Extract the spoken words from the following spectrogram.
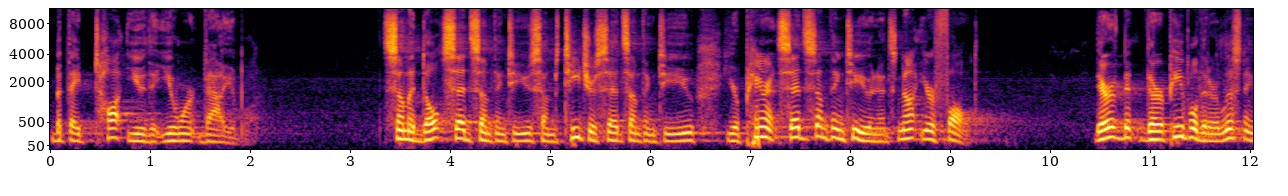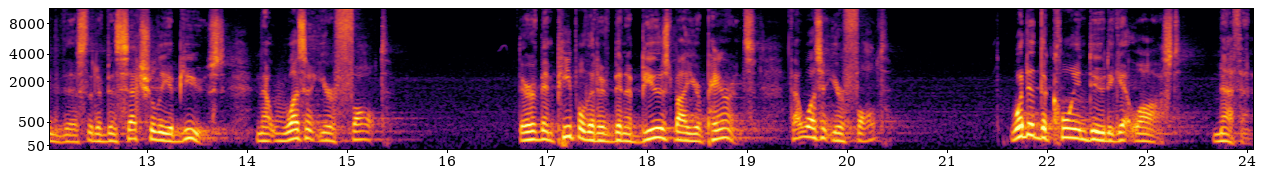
but they taught you that you weren't valuable. Some adult said something to you, some teacher said something to you, your parent said something to you, and it's not your fault. There, have been, there are people that are listening to this that have been sexually abused, and that wasn't your fault. There have been people that have been abused by your parents. That wasn't your fault. What did the coin do to get lost? Nothing.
